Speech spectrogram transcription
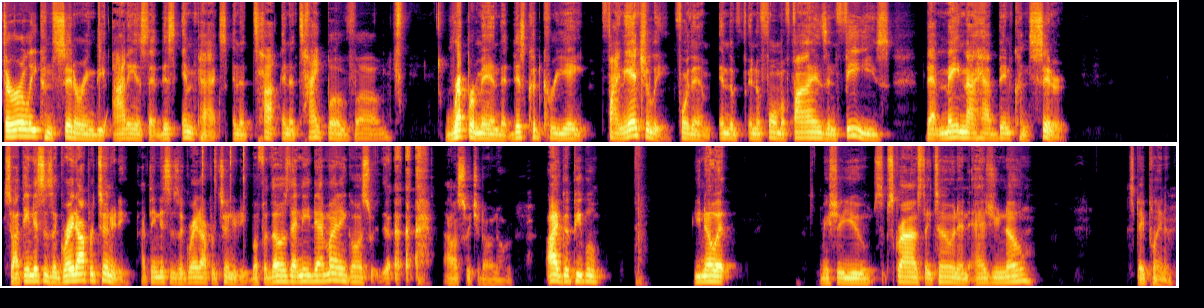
thoroughly considering the audience that this impacts and the type and the type of um, reprimand that this could create financially for them in the in the form of fines and fees that may not have been considered. So I think this is a great opportunity. I think this is a great opportunity. But for those that need that money, go and switch. I'll switch it on over. All right, good people. You know it. Make sure you subscribe, stay tuned, and as you know, stay planning.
